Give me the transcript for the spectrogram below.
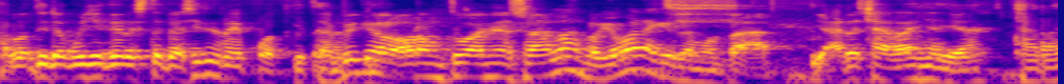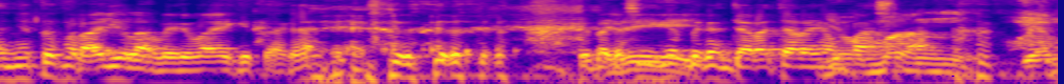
kalau tidak punya garis tegas ini repot kita. Tapi nanti. kalau orang tuanya salah, bagaimana kita mau taat? ya ada caranya ya. Caranya tuh merayu lah baik-baik kita kan? Kita kasih ingat dengan cara-cara yang pas lah. Yang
